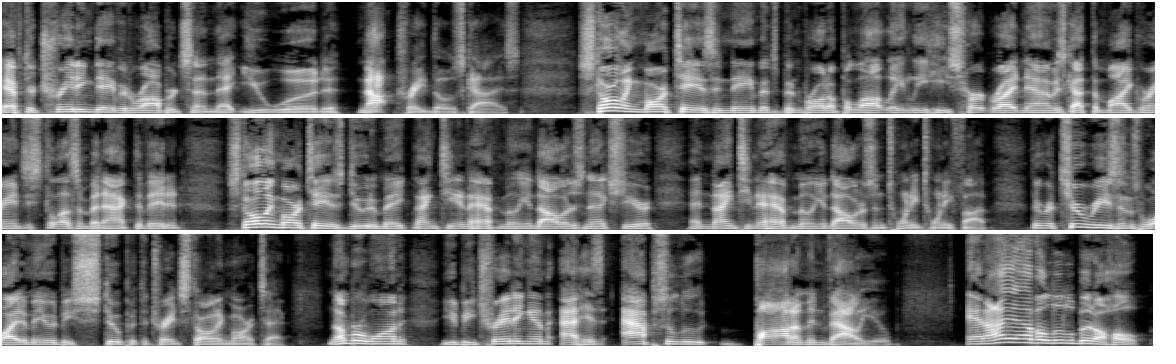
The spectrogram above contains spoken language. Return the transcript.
after trading David Robertson, that you would not trade those guys. Starling Marte is a name that's been brought up a lot lately. He's hurt right now. He's got the migraines. He still hasn't been activated. Starling Marte is due to make $19.5 million next year and $19.5 million in 2025. There are two reasons why, to me, it would be stupid to trade Starling Marte. Number one, you'd be trading him at his absolute bottom in value. And I have a little bit of hope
